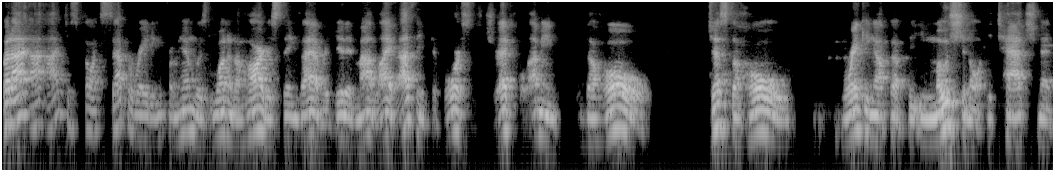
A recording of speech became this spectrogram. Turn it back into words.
but I, I, I just thought separating from him was one of the hardest things I ever did in my life. I think divorce is dreadful. I mean, the whole, just the whole breaking up of the emotional attachment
